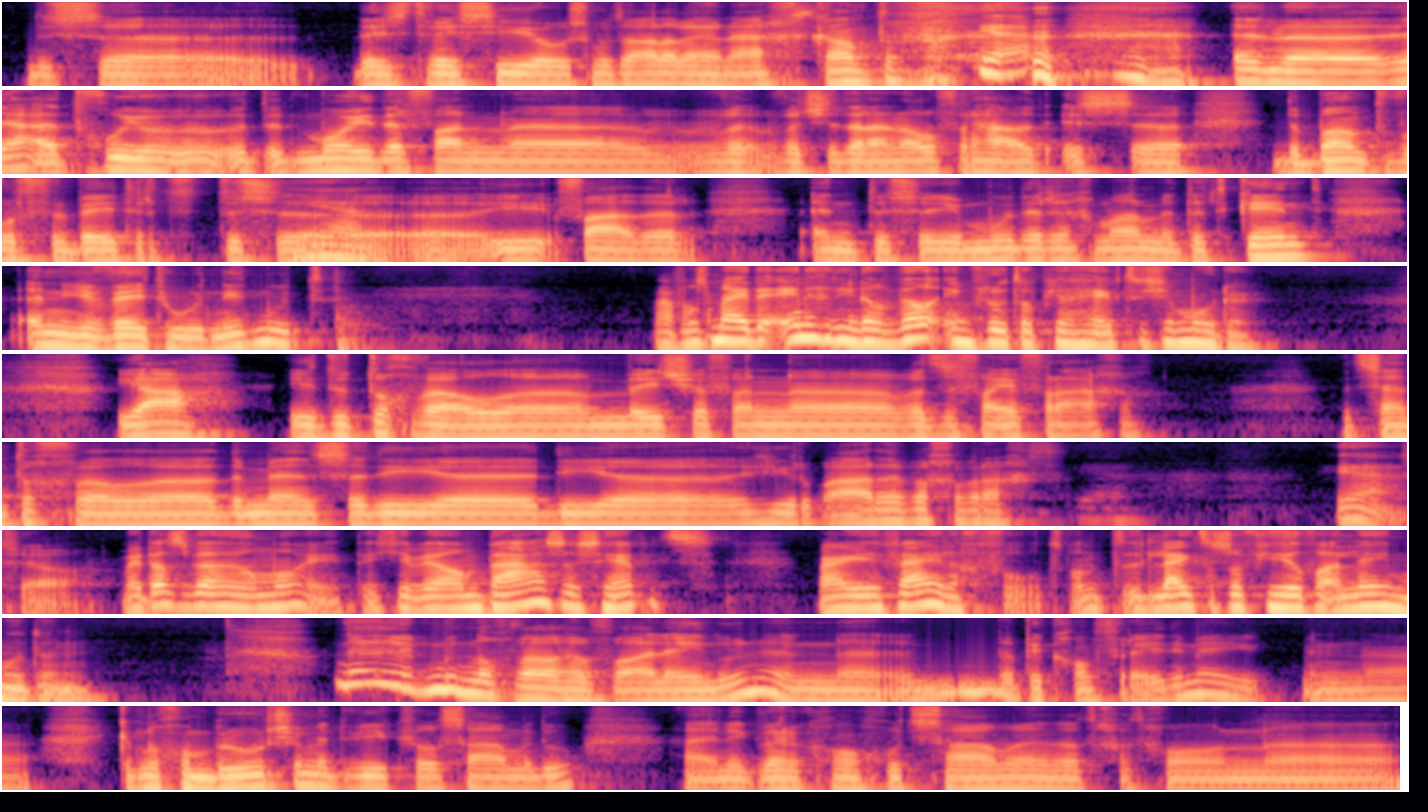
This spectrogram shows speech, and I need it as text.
Dus eh, deze twee CEO's moeten allebei hun eigen kant op. Ja. en eh, ja, het, goede, het, het mooie daarvan, eh, wa- wat je daaraan overhoudt, is de band wordt verbeterd tussen Ja. je vader en tussen je moeder, zeg maar, met het kind. En je weet hoe het niet moet. Maar volgens mij de enige die nog wel invloed op je heeft, is je moeder. Ja, je doet toch wel een beetje van wat ze van je vragen. Het zijn toch wel eh, de mensen die, eh, die je hier op aarde hebben gebracht. Ja. Ja. Maar dat is wel heel mooi. Dat je wel een basis hebt waar je je veilig voelt. Want het lijkt alsof je heel veel alleen moet doen. Nee, ik moet nog wel heel veel alleen doen en eh, daar heb ik gewoon vrede mee. Ik, ben, eh, ik heb nog een broertje met wie ik veel samen doe. En ik werk gewoon goed samen en dat gaat gewoon... eh,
